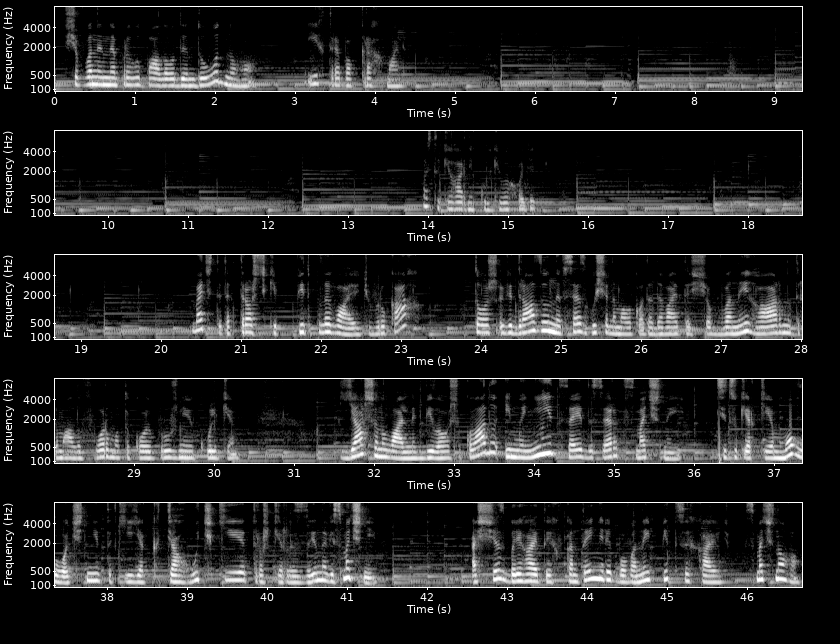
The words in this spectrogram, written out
Щоб вони не прилипали один до одного, їх треба в крахмаль. Ось такі гарні кульки виходять. Бачите, так трошечки підпливають в руках, тож відразу не все згущене молоко додавайте, щоб вони гарно тримали форму такої пружньої кульки. Я шанувальник білого шоколаду, і мені цей десерт смачний. Ці цукерки молочні, такі як тягучки, трошки резинові, смачні. А ще зберігайте їх в контейнері, бо вони підсихають. Смачного!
